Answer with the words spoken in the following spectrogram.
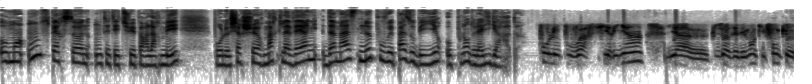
au moins 11 personnes ont été tuées par l'armée. Pour le chercheur Marc Lavergne, Damas ne pouvait pas obéir au plan de la Ligue arabe pour le pouvoir syrien, il y a euh, plusieurs éléments qui font que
